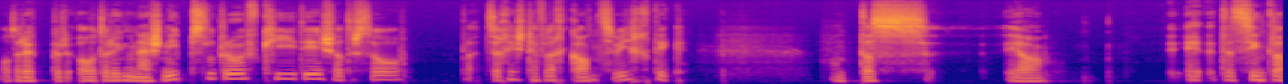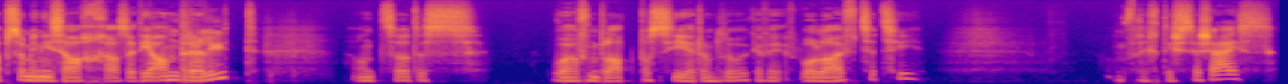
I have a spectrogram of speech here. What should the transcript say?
oder, jemand, oder irgendein Schnipsel drauf ist oder so, plötzlich ist der vielleicht ganz wichtig. Und das, ja, das sind, glaube ich, so meine Sachen. Also die anderen Leute und so das, was auf dem Blatt passiert und schauen, wo läuft es jetzt hin. Und vielleicht ist es ein Scheiß.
